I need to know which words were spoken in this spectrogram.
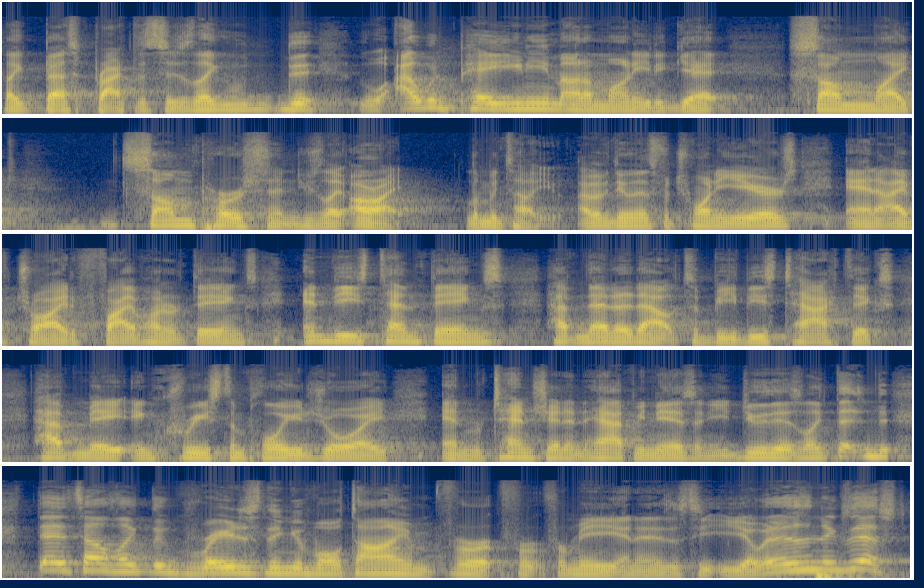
like best practices. Like the, i would pay any amount of money to get some like some person who's like all right let me tell you, I've been doing this for 20 years and I've tried 500 things, and these 10 things have netted out to be these tactics have made increased employee joy and retention and happiness. And you do this, like that, that sounds like the greatest thing of all time for, for, for me and as a CEO. It doesn't exist.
